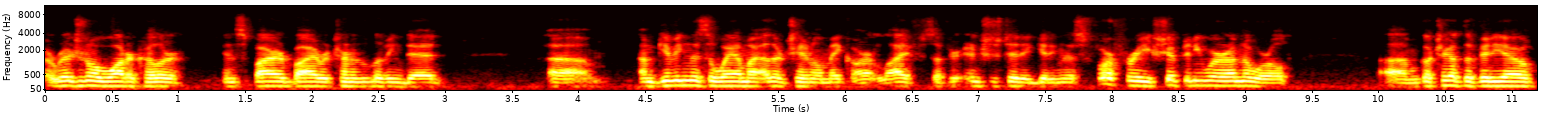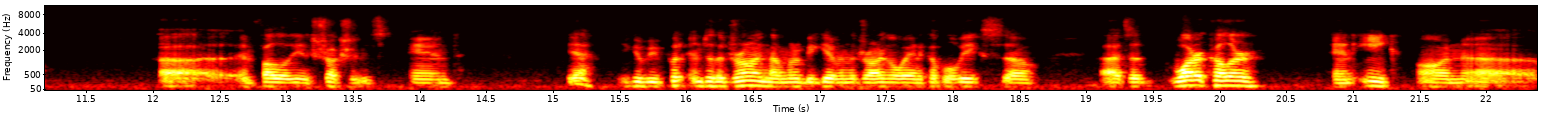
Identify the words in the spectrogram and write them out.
original watercolor inspired by Return of the Living Dead. Um, I'm giving this away on my other channel, Make Art Life. So if you're interested in getting this for free, shipped anywhere in the world, um, go check out the video uh, and follow the instructions. And yeah, you can be put into the drawing. I'm going to be giving the drawing away in a couple of weeks. So uh, it's a watercolor and ink on uh,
